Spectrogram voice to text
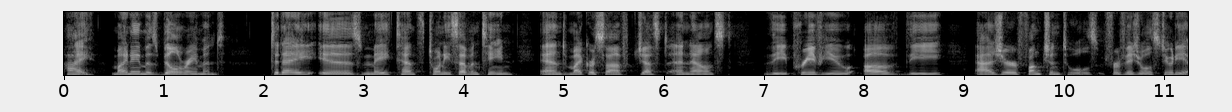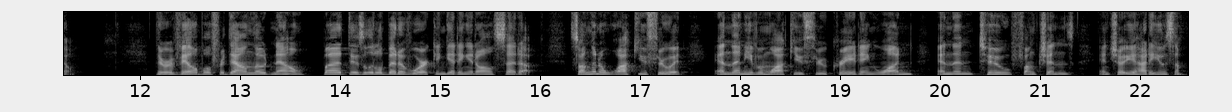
Hi, my name is Bill Raymond. Today is May 10th, 2017, and Microsoft just announced the preview of the Azure Function Tools for Visual Studio. They're available for download now, but there's a little bit of work in getting it all set up. So I'm going to walk you through it and then even walk you through creating one and then two functions and show you how to use them.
